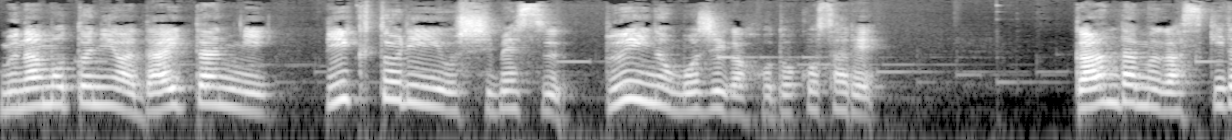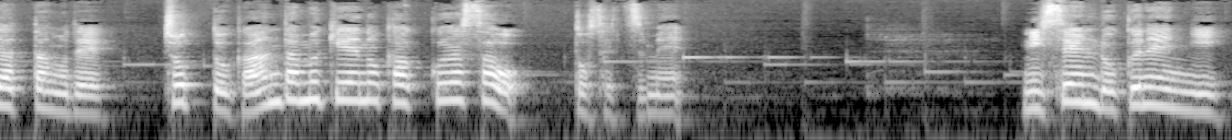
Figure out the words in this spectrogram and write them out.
胸元には大胆にビクトリーを示す V の文字が施され、ガンダムが好きだったので、ちょっとガンダム系のかっこよさを、と説明。2006年に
